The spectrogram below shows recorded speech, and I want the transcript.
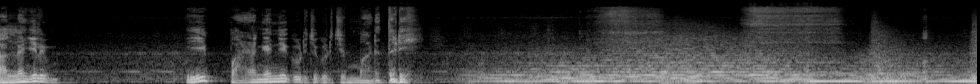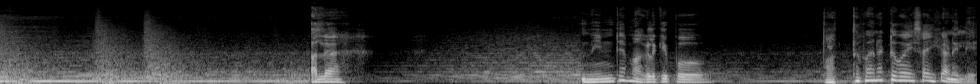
അല്ലെങ്കിലും ഈ പഴങ്കഞ്ഞി കുടിച്ച് കുടിച്ച് മടുത്തടി. അല്ല നിന്റെ മകൾക്കിപ്പോ പത്ത് പതിനെട്ട് വയസ്സായി കാണില്ലേ?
